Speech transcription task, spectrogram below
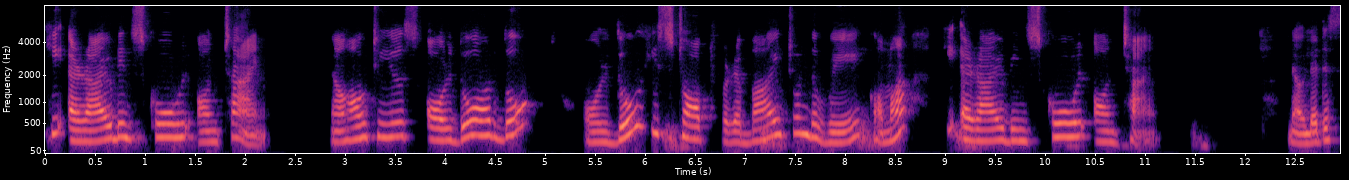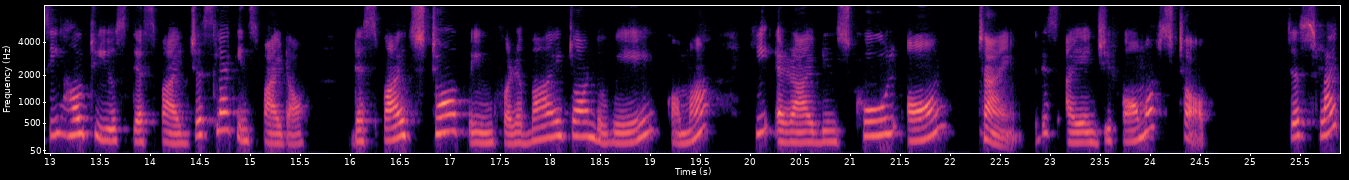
he arrived in school on time. Now how to use although or though? Although he stopped for a bite on the way, comma, he arrived in school on time. Now let us see how to use despite just like in spite of. Despite stopping for a bite on the way, comma, he arrived in school on time. It is ing form of stop just like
